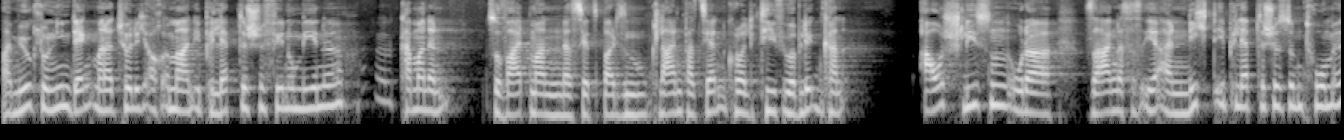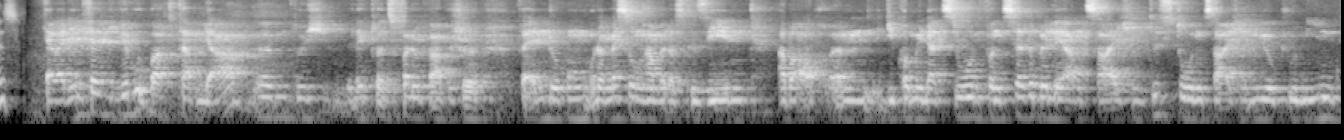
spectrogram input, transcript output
Bei Myoklonin denkt man natürlich auch immer an epileptische Phänomene. Kann man denn, soweit man das jetzt bei diesem kleinen Patientenkollektiv überblicken kann, ausschließen oder sagen, dass es eher ein nicht epileptisches Symptom ist? Ja, bei den Fällen, die wir beobachtet haben, ja. Ähm, durch elektroencephalographische Veränderungen oder Messungen haben wir das gesehen. Aber auch ähm, die Kombination von zerebellären Zeichen, dystonen Zeichen, Myoklonin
